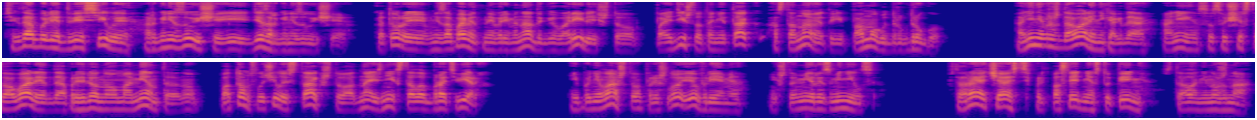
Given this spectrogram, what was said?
Всегда были две силы, организующие и дезорганизующие, которые в незапамятные времена договорились, что пойди что-то не так, остановят и помогут друг другу. Они не враждовали никогда, они сосуществовали до определенного момента, но потом случилось так, что одна из них стала брать верх. и поняла, что пришло ее время, и что мир изменился. Вторая часть, предпоследняя ступень, стала не нужна.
